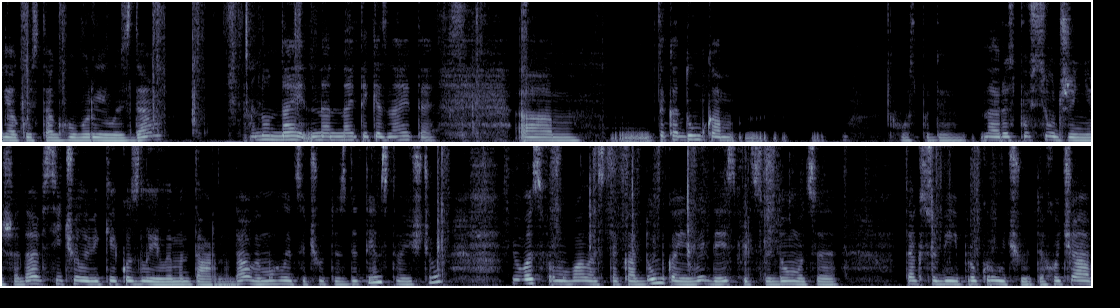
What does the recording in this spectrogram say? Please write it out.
якось так говорилось, да? Ну, най, най, най таке, знаєте, ем, така думка. Господи, найрозповсюдженіше, да? всі чоловіки козли елементарно. Да? Ви могли це чути з дитинства, і що? І у вас сформувалась така думка, і ви десь підсвідомо це так собі і прокручуєте. Хоча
